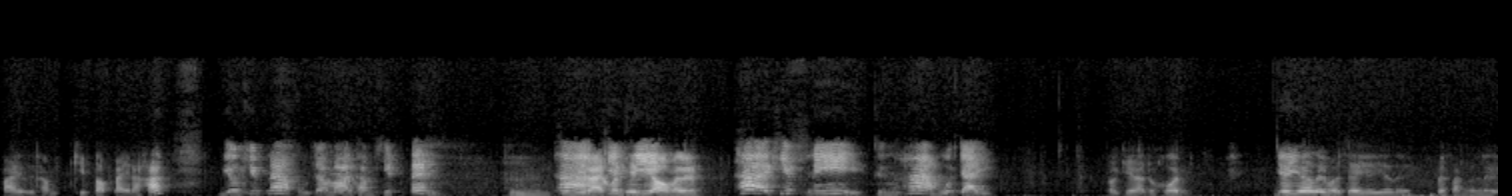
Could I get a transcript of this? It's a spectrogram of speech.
ไป หรือทำคลิปต่อไปนะคะ เดี๋ยวคลิปหน้าผมจะมาทำคลิปเต้นอืมจะมีหลายคอนเทนต์ที่ออกมาเลย ถ้าคลิปนี้ถึงห้าหัวใจ โอเคค่ะทุกคน เยอะๆเลยหัวใจเยอะๆเลย ไปฟังกันเลย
